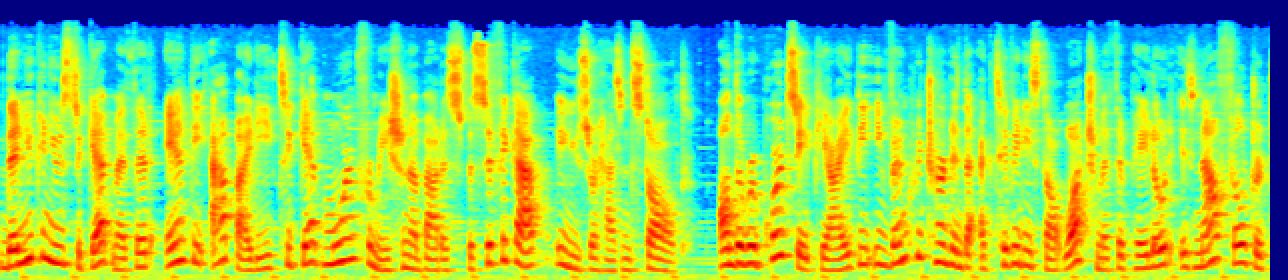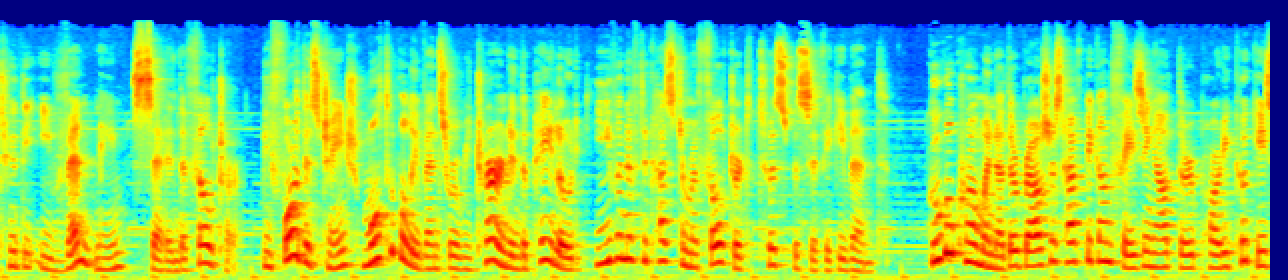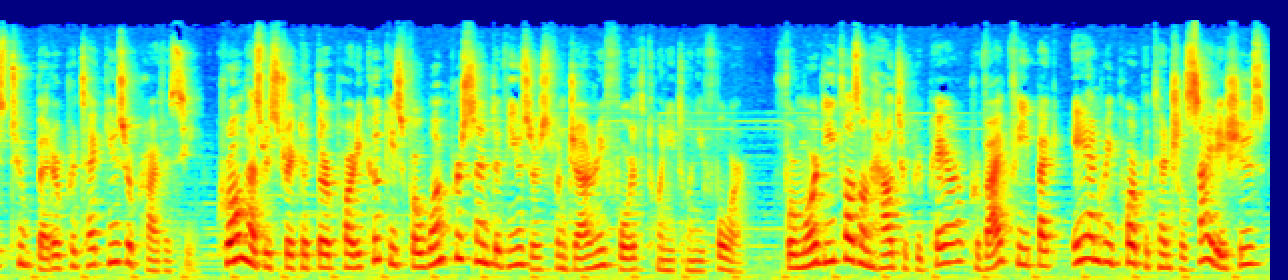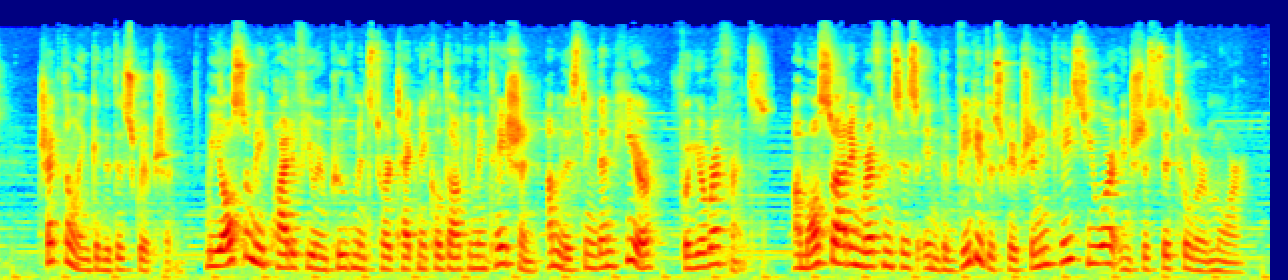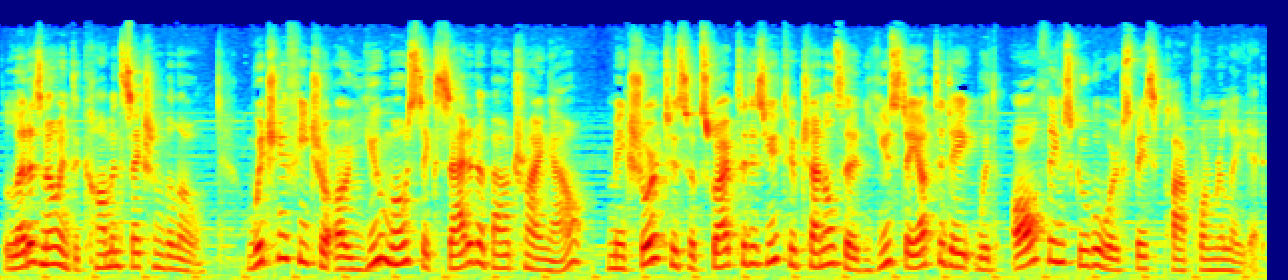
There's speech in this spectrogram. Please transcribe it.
Then you can use the get method and the app ID to get more information about a specific app a user has installed. On the Reports API, the event returned in the activities.watch method payload is now filtered to the event name set in the filter. Before this change, multiple events were returned in the payload even if the customer filtered to a specific event. Google Chrome and other browsers have begun phasing out third-party cookies to better protect user privacy. Chrome has restricted third-party cookies for 1% of users from January 4, 2024. For more details on how to prepare, provide feedback, and report potential site issues, check the link in the description. We also made quite a few improvements to our technical documentation. I'm listing them here for your reference. I'm also adding references in the video description in case you are interested to learn more. Let us know in the comment section below. Which new feature are you most excited about trying out? Make sure to subscribe to this YouTube channel so that you stay up to date with all things Google Workspace platform related.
